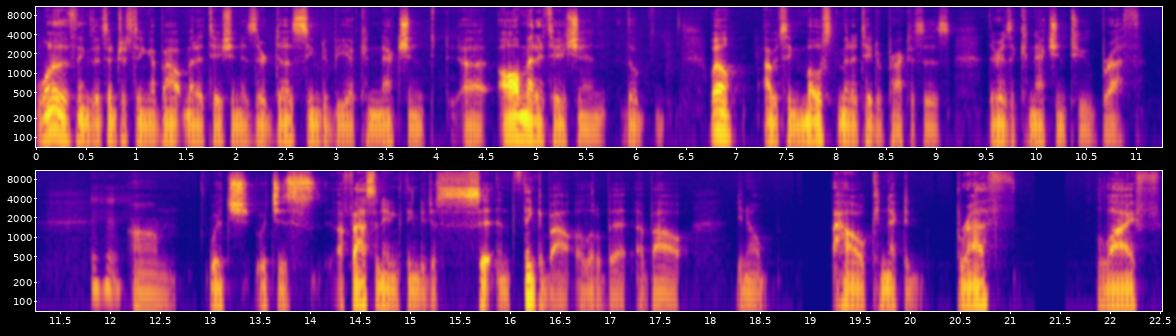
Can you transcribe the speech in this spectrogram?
one of the things that's interesting about meditation is there does seem to be a connection. Uh, all meditation, the well, I would say most meditative practices, there is a connection to breath, um, which which is a fascinating thing to just sit and think about a little bit about, you know, how connected breath, life,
